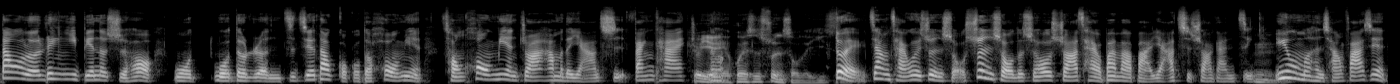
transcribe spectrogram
到了另一边的时候，我我的人直接到狗狗的后面，从后面抓它们的牙齿翻开，就也会是顺手的意思。，对，这样才会顺手。顺手的时候刷，才有办法把牙齿刷干净。嗯因为我们很常发现，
